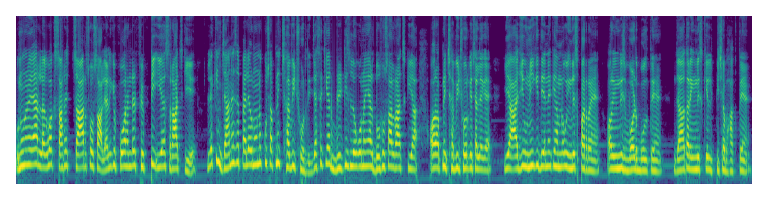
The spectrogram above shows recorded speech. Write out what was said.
उन्होंने यार लगभग साढ़े चार सौ साल, यानी कि 450 ईयर्स राज किए। लेकिन जाने से पहले उन्होंने कुछ अपनी छवि छोड़ दी। जैसे कि यार ब्रिटिश लोगों ने यार 200 साल राज किया और अपनी छवि छोड़ के चले गए। ये आज ही उन्हीं की देने के हम लोग इंग्लिश पढ़ रहे हैं और इंग्लिश वर्ड बोलते हैं, ज़्यादातर इंग्लिश के पीछे भागते हैं।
